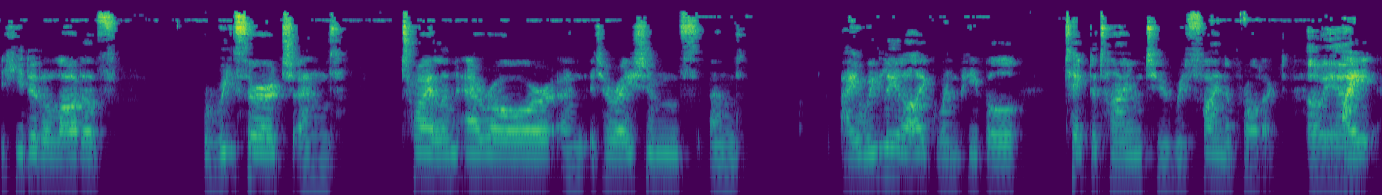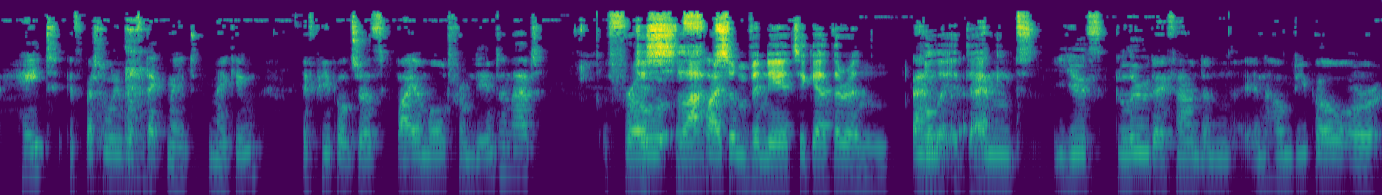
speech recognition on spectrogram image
he did a lot of research and trial and error and iterations and I really like when people take the time to refine a product. Oh yeah. I hate, especially with deck mate making, if people just buy a mold from the internet, throw Just slap five- some veneer together and and, call it a deck. and use glue they found in in Home Depot or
